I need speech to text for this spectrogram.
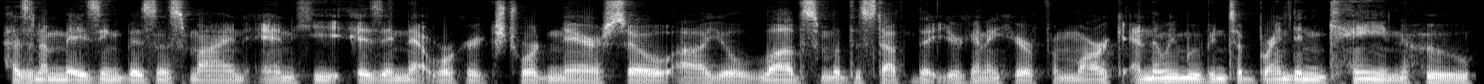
has an amazing business mind. And he is a networker extraordinaire. So uh, you'll love some of the stuff that you're going to hear from Mark. And then we move into Brendan Kane, who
